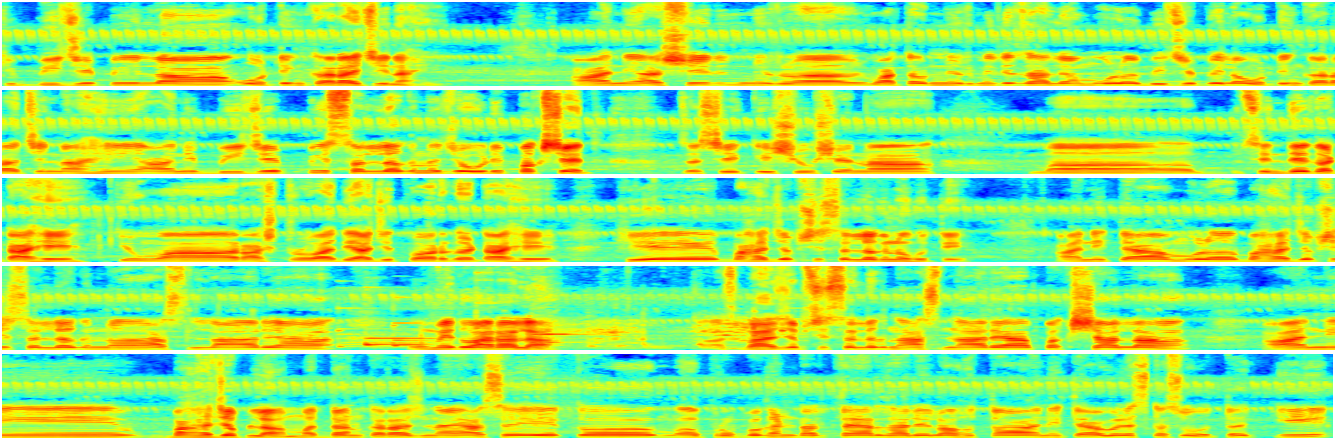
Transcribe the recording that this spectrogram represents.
की बी जे पीला वोटिंग करायची नाही. आणि अशी निर् वातावरण निर्मिती झाल्यामुळं बी जे पीला वोटिंग करायची नाही आणि बी जे पी संलग्न जेवढी पक्ष आहेत जसे की शिवसेना शिंदे गट आहे किंवा राष्ट्रवादी अजित पवार गट आहे हे भाजपशी संलग्न होते. आणि त्यामुळं भाजपशी संलग्न असणाऱ्या उमेदवाराला भाजपशी संलग्न असणाऱ्या पक्षाला आणि भाजपला मतदान करायचं नाही असं एक प्रोपगंडा तयार झालेला होता आणि त्यावेळेस कसं होतं की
